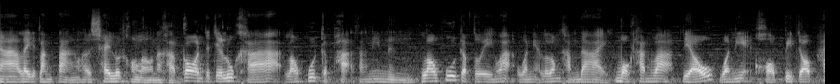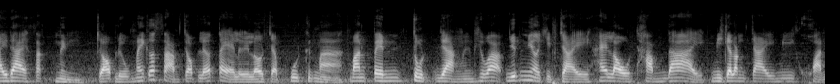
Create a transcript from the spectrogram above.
งานอะไรต่างๆ เราใช้รถของเรานะครับ ก่อนจะเจอลูกค้าเราพูดกับพระสักนิดหนึ่ง เราพูดกับตัวเองว่าวันนี้เราต้องทำได้ บอกท่านว่าเดี๋ยววันนี้ขอปิดจ็อบให้ได้สักหนึ่งจ็อบหรือไม่ก็3จ็อบแล้วแต่เลยเราจะพูดขึ้นมา มันเป็นจุดอย่างหนึ่งที่ว่ายึดเหนี่ยวจิตใจให้เราทำได้ มีกำลังใจมีขวัญ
